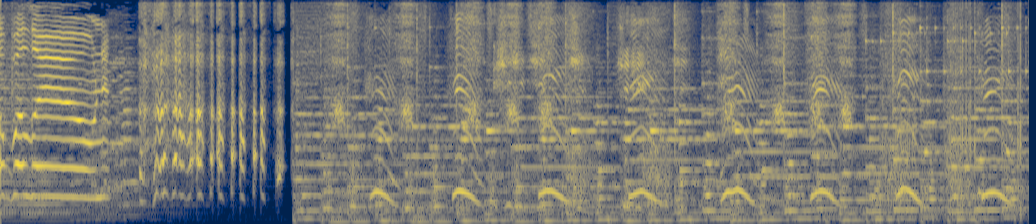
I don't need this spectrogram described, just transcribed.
yellow balloon. Hmm.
